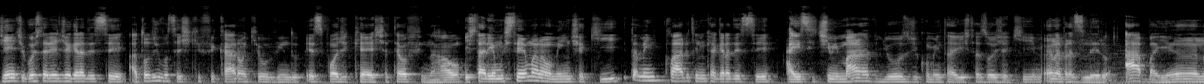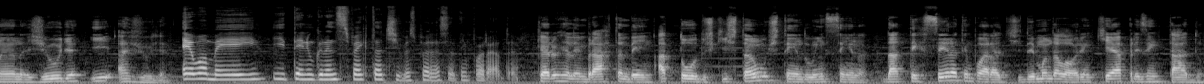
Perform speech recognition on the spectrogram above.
Gente, gostaria de agradecer a todos vocês que ficaram aqui ouvindo esse podcast até o final. Estaremos semanalmente aqui e também, claro, tenho que agradecer a esse time maravilhoso de comentaristas hoje aqui: Ana Brasileiro, a Baiana, Ana Júlia e a Júlia. Eu amei e tenho grandes expectativas para essa temporada. Quero relembrar também a todos que estamos tendo em cena da terceira temporada de The Mandalorian, que é apresentado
